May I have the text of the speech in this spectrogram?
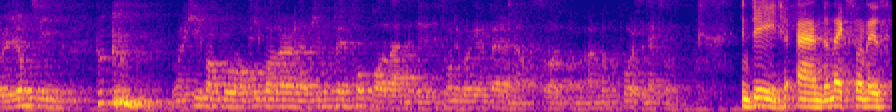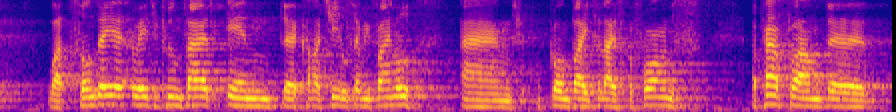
we're a young team. we want to keep on going, keep on learning, keep on playing football, and it's only going to get better now. So I'm, I'm looking forward to the next one. Indeed, and the next one is what Sunday away to Cloonfad in the Connacht Shield semi-final, and going by tonight's performance, apart from the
